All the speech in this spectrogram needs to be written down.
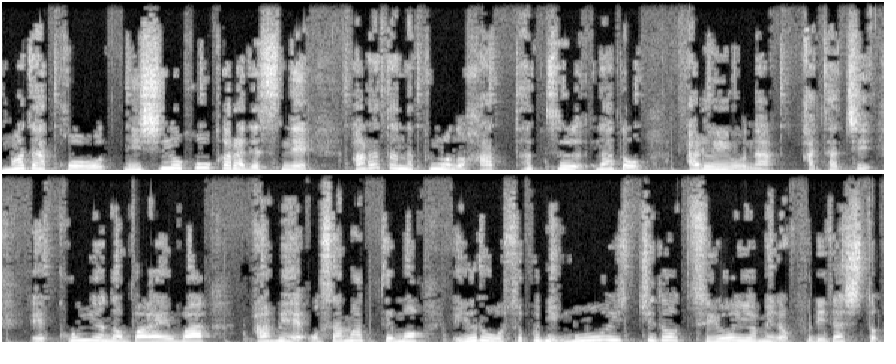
まだこう、西の方からですね、新たな雲の発達などあるような形、え今夜の場合は雨収まっても夜遅くにもう一度強い雨の降り出しと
